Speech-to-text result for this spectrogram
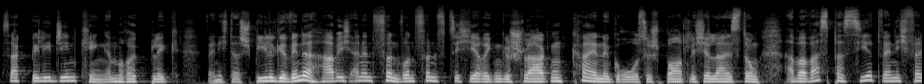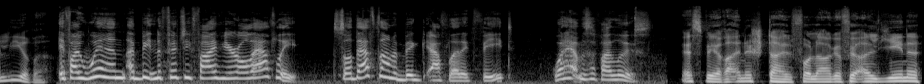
sagt Billie Jean King im Rückblick. Wenn ich das Spiel gewinne, habe ich einen 55-Jährigen geschlagen, keine große sportliche Leistung. Aber was passiert, wenn ich verliere? If I win, I've beaten a 55-year-old athlete. So that's not a big athletic feat. What happens if I lose? Es wäre eine Steilvorlage für all jene,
